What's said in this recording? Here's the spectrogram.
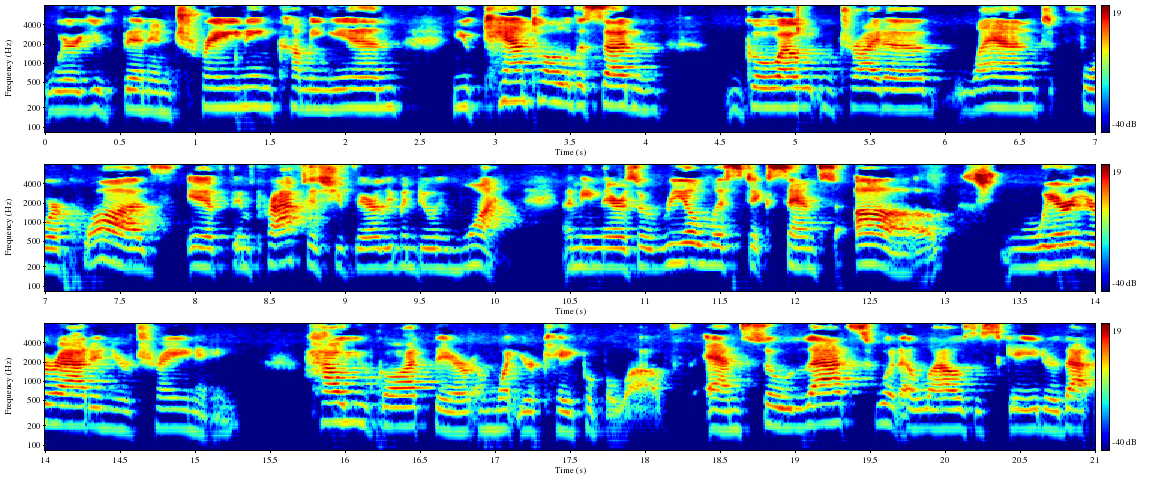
where you've been in training, coming in. You can't all of a sudden go out and try to land four quads if in practice you've barely been doing one. I mean, there's a realistic sense of where you're at in your training how you got there and what you're capable of. And so that's what allows a skater that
